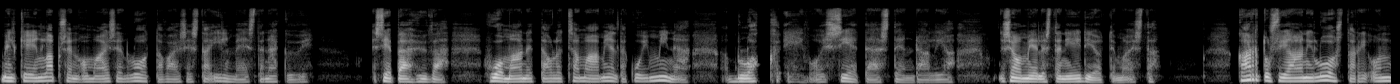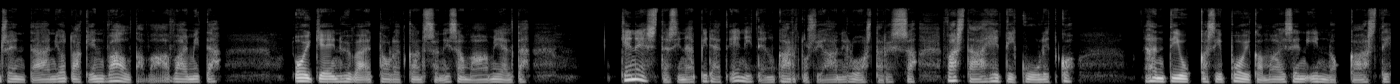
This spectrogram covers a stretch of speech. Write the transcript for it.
melkein lapsenomaisen luottavaisesta ilmeestä näkyi. Sepä hyvä, huomaan, että olet samaa mieltä kuin minä. Block ei voi sietää Stendalia. Se on mielestäni idioottimaista. Kartusiaani luostari on sentään jotakin valtavaa, vai mitä? Oikein hyvä, että olet kanssani samaa mieltä. Kenestä sinä pidät eniten kartusiaani luostarissa? Vastaa heti, kuulitko? Hän tiukkasi poikamaisen innokkaasti,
